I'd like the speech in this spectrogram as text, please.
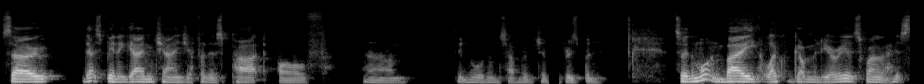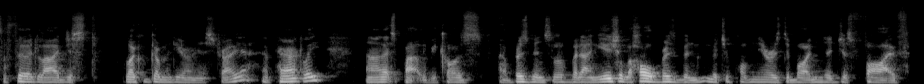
So that's been a game changer for this part of um, the northern suburbs of Brisbane. So the Moreton Bay local government area is one of the, it's the third largest local government area in Australia, apparently. Uh, that's partly because uh, Brisbane's a little bit unusual. The whole Brisbane metropolitan area is divided into just five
